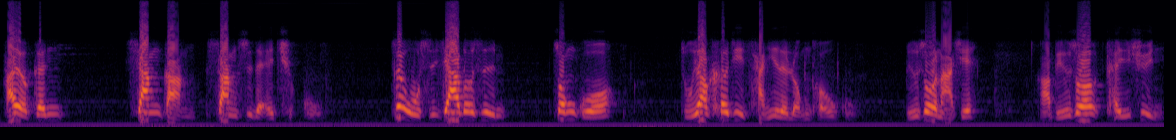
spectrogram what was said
还有跟香港上市的 H 股，这五十家都是。中国主要科技产业的龙头股，比如说有哪些啊？比如说腾讯，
